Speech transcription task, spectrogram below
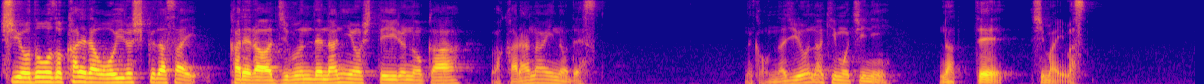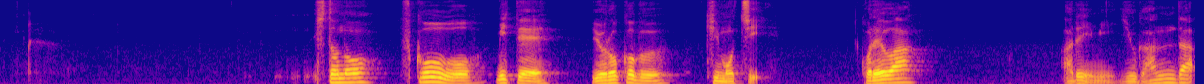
主よどうぞ彼らをお許しください。彼らは自分で何をしているのかわからないのです。なんか同じような気持ちになってしまいます。人の不幸を見て喜ぶ気持ち。これはある意味歪んだ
